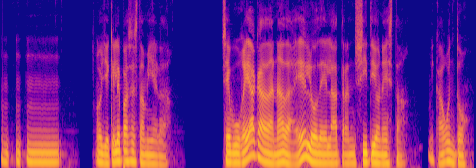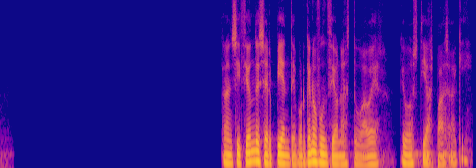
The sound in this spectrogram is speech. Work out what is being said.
Mm, mm, mm. Oye, ¿qué le pasa a esta mierda? Se buguea cada nada, ¿eh? Lo de la transition esta. Me cago en todo. Transición de serpiente. ¿Por qué no funcionas tú? A ver, ¿qué hostias pasa aquí?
